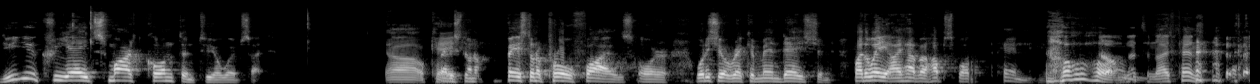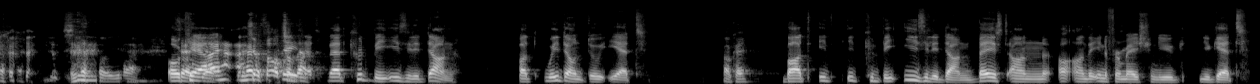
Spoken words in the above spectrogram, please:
do you create smart content to your website? Uh, okay. Based on a, based on a profiles, or what is your recommendation? By the way, I have a HubSpot pen. Here. Oh, that's a nice pen. so, yeah. Okay, So, yeah, I, I have to thoughts say on that? that? that could be easily done, but we don't do it yet. Okay. But it, it could be easily done based on on the information you you get.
